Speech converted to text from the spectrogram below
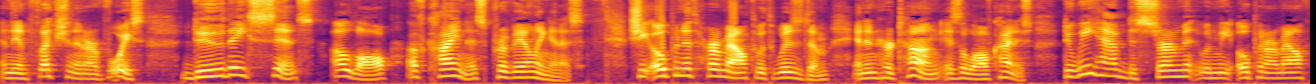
and the inflection in our voice. Do they sense a law of kindness prevailing in us. She openeth her mouth with wisdom, and in her tongue is the law of kindness. Do we have discernment when we open our mouth?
